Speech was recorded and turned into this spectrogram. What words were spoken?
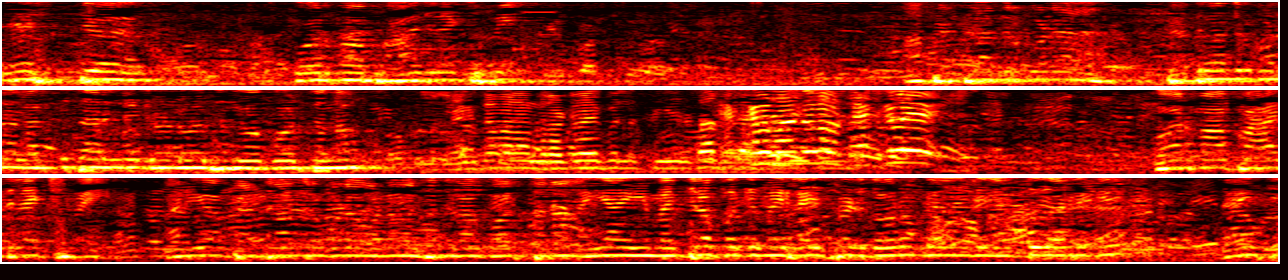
నెక్స్ట్ కోర్మా ఆదిలక్ష్మి ఆ పెద్దలందరూ కూడా పెద్దలందరూ కూడా లబ్ధిదారుల దగ్గర ఉండవలసిందిగా కోరుతున్నాం కోర్మా ఆదిలక్ష్మి మరియు పెద్దలందరూ అయ్యా ఈ మధ్యలో కొద్దిగా మీరు రైస్ పెట్టి దూరం వెళ్ళండి లబ్ధిదారులకి దయచేసి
